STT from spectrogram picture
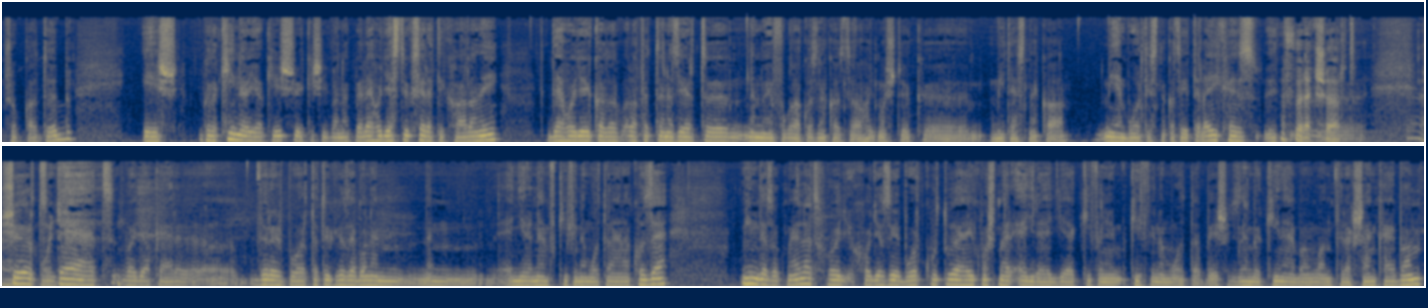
sokkal több, és a kínaiak is, ők is így vannak vele, hogy ezt ők szeretik hallani, de hogy ők az, alapvetően azért nem nagyon foglalkoznak azzal, hogy most ők mit esznek a milyen bort isznak az ételeikhez. Ők, Főleg sört. Sört, Úgy. teát, vagy akár vörös bort, tehát ők igazából nem, nem ennyire nem kifinomultanának hozzá. Mindazok mellett, hogy, hogy az ő borkultúrájuk most már egyre egyre kifinomultabb, és hogy az ember Kínában van, főleg Sánkájban,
